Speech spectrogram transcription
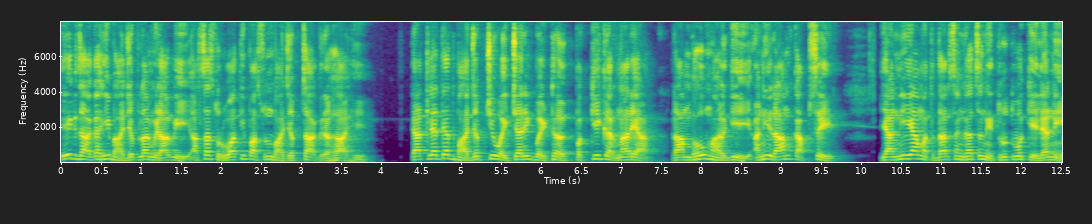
एक जागा ही भाजपला मिळावी असा सुरुवातीपासून भाजपचा आग्रह आहे. त्यातल्या त्यात भाजपची वैचारिक बैठक पक्की करणाऱ्या रामभाऊ म्हाळगी आणि राम कापसे यांनी या मतदारसंघाचं नेतृत्व केल्याने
